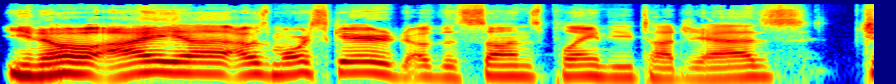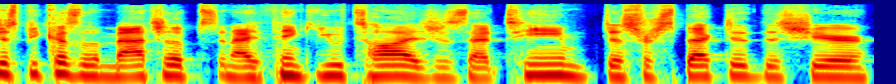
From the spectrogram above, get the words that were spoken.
You know, I uh, I was more scared of the Suns playing the Utah Jazz just because of the matchups, and I think Utah is just that team disrespected this year.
